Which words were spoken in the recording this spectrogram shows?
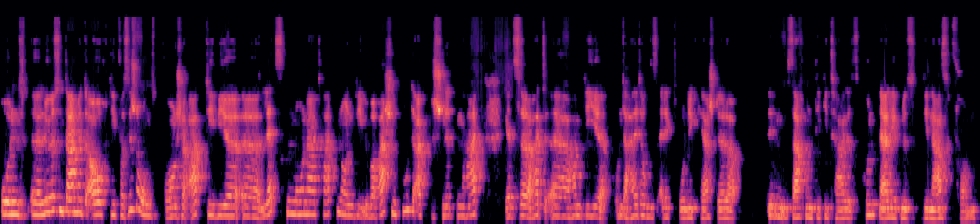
und äh, lösen damit auch die Versicherungsbranche ab, die wir äh, letzten Monat hatten und die überraschend gut abgeschnitten hat. Jetzt äh, hat, äh, haben die Unterhaltungselektronikhersteller in Sachen digitales Kundenerlebnis die Nase vorn.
